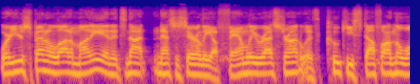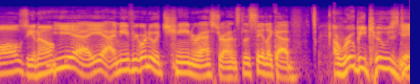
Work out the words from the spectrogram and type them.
where you're spending a lot of money and it's not necessarily a family restaurant with kooky stuff on the walls, you know, yeah, yeah. I mean, if you're going to a chain restaurant, let's say like a a Ruby Tuesday.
